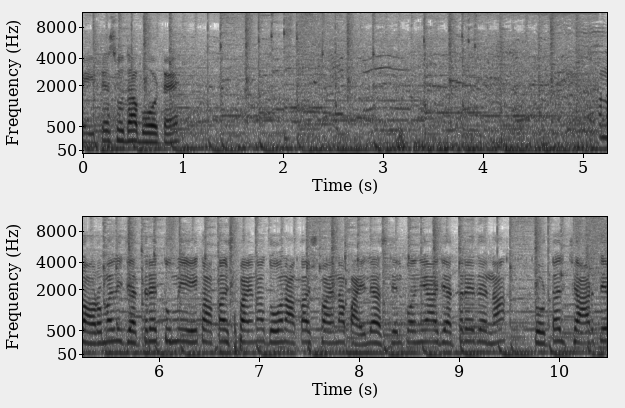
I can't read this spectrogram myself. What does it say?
इथे सुद्धा बोट आहे. नॉर्मली जत्रेत तुम्ही एक आकाश पायना दोन आकाश पायना पाहिले असतील. पण या जत्रेत आहे ना टोटल चार ते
